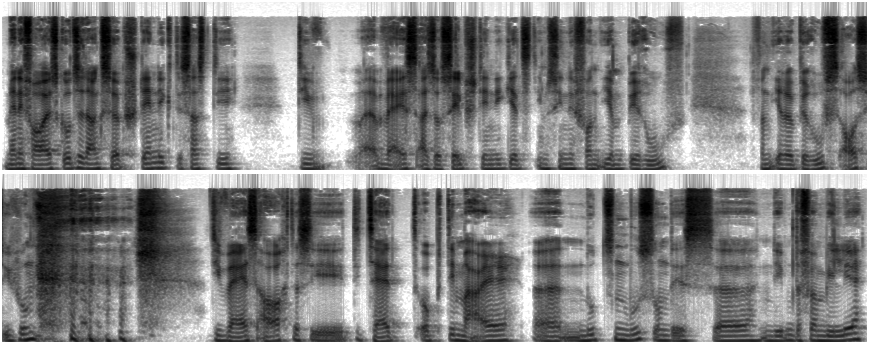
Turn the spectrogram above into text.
Meine Frau ist Gott sei Dank selbstständig, das heißt, die, die weiß, also selbstständig jetzt im Sinne von ihrem Beruf, von ihrer Berufsausübung. die weiß auch, dass sie die Zeit optimal äh, nutzen muss, um das äh, neben der Familie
